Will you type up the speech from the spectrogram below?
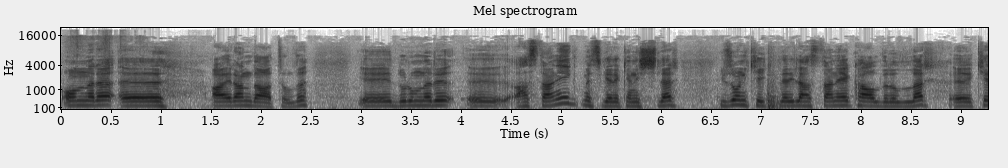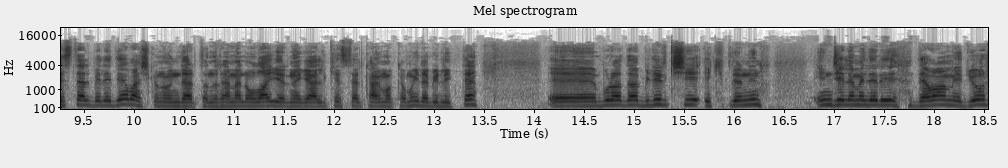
Onlara e, ayran dağıtıldı. E, durumları e, hastaneye gitmesi gereken işçiler 112 ekipleriyle hastaneye kaldırıldılar. E, Kestel Belediye Başkanı Önder Tanır hemen olay yerine geldi Kestel Kaymakamı ile birlikte. E, burada bilirkişi ekiplerinin incelemeleri devam ediyor.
